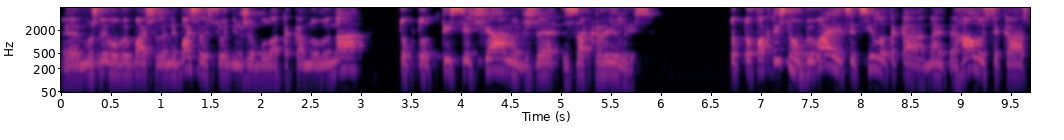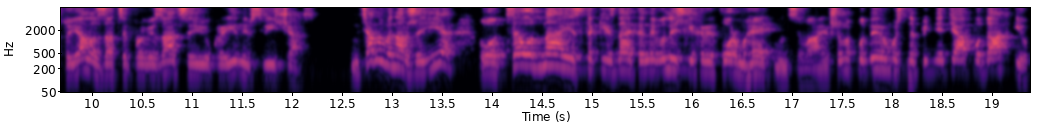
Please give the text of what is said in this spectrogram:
е, можливо, ви бачили, не бачили. Сьогодні вже була така новина. Тобто тисячами вже закрились. Тобто, фактично вбивається ціла така, знаєте, галузь, яка стояла за цифровізацією України в свій час. Ну, Ця новина вже є. От це одна із таких, знаєте, невеличких реформ Гетьманцева. Якщо ми подивимося на підняття податків,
